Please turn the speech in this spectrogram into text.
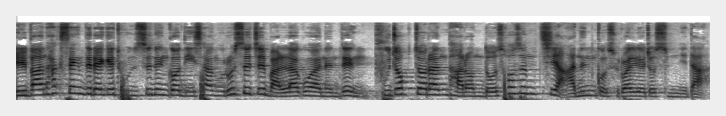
일반 학생들에게 돈 쓰는 것 이상으로 쓰지 말라고 하는 등 부적절한 발언도 서슴지 않은 것으로 알려졌습니다.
